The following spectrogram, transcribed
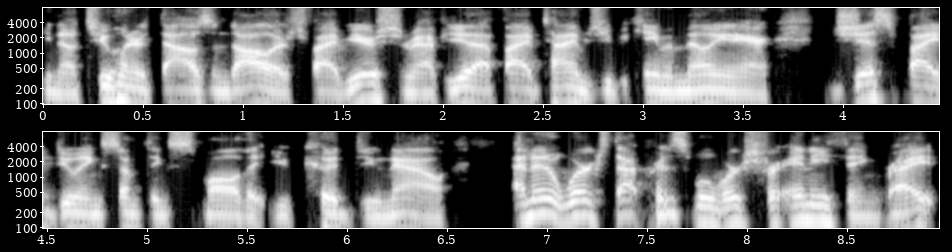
you know, two hundred thousand dollars five years from now. If you do that five times, you became a millionaire just by doing something small that you could do now. And it works, that principle works for anything, right?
